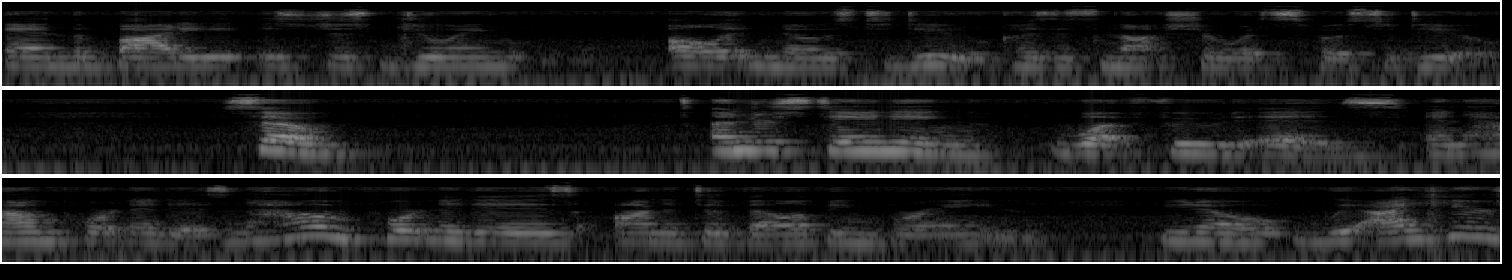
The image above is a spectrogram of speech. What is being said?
and the body is just doing all it knows to do because it's not sure what it's supposed to do. So, understanding what food is and how important it is, and how important it is on a developing brain. You know, we I hear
